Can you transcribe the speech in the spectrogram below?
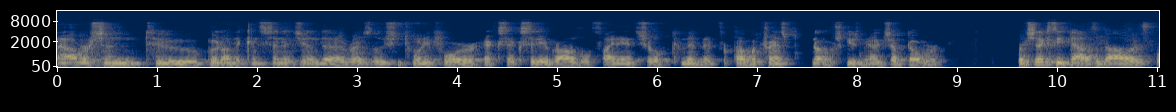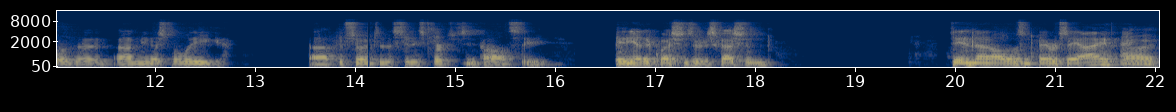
Halverson to put on the consent agenda Resolution 24, XX City of Roswell Financial Commitment for Public Trans, no, excuse me, I jumped over. For $60,000 for the uh, municipal league uh, pursuant to the city's purchasing policy. Any other questions or discussion? Seeing none, all those in favor say aye. Aye.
